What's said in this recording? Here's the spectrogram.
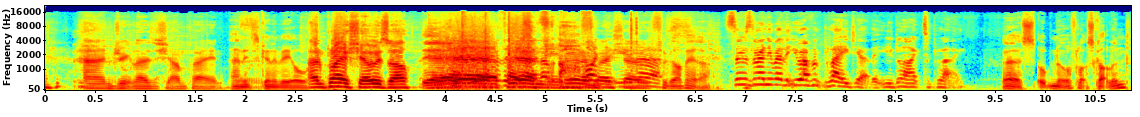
and drink loads of champagne And it's going to be awesome. and play a show as well. Yeah. Yeah, yeah, that's yeah. the Doing a point first that you're show. at. Forgot about that. So, is there anywhere that you haven't played yet that you'd like to play? Uh, it's up north, like Scotland.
